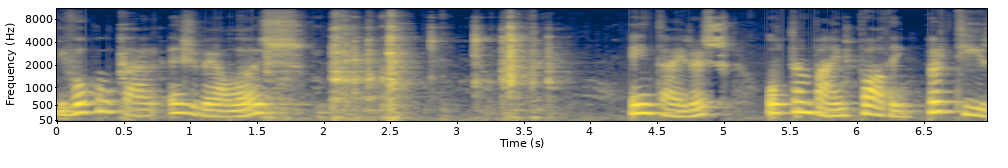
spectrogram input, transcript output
e vou colocar as velas inteiras ou também podem partir,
